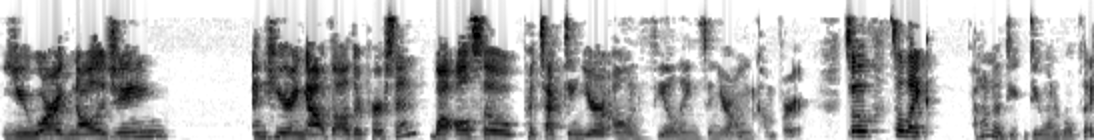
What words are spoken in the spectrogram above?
you are acknowledging and hearing out the other person while also protecting your own feelings and your own comfort. So, so like, I don't know, do, do you want to role play?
